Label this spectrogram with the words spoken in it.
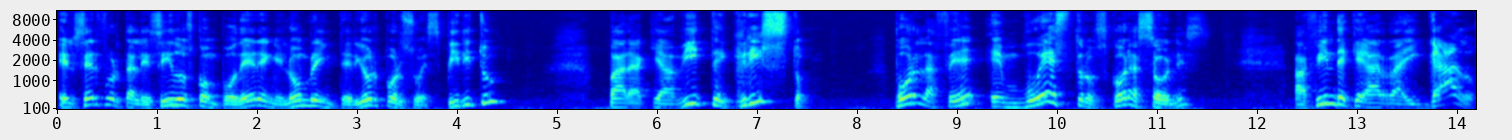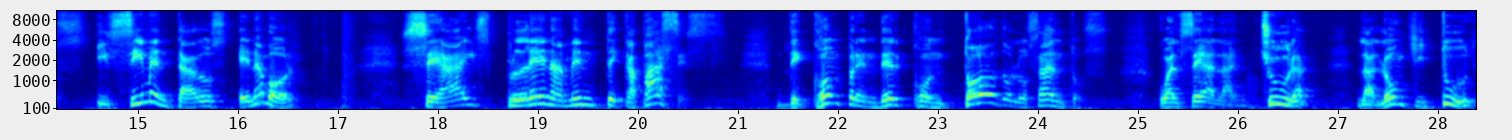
el ser fortalecidos con poder en el hombre interior por su espíritu, para que habite Cristo por la fe en vuestros corazones, a fin de que arraigados y cimentados en amor, seáis plenamente capaces de comprender con todos los santos cuál sea la anchura, la longitud,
